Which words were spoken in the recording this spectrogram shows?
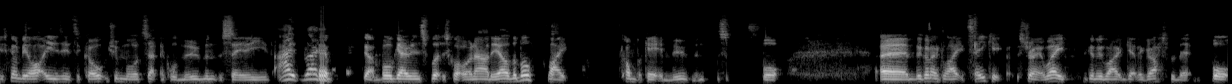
it's going to be a lot easier to coach and more technical movements. Say, I like a, a Bulgarian split squat or an RDL. They're both like complicated movements, but um, they're going to like take it straight away. They're going to like get the grasp of it. But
